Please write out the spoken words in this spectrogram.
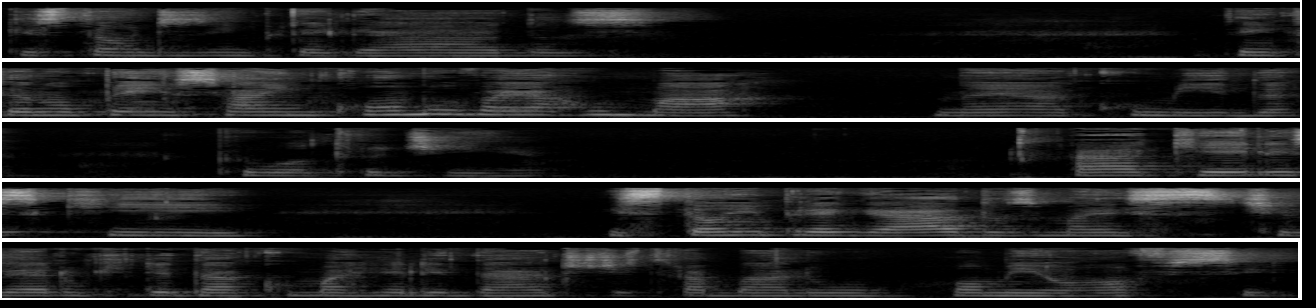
que estão desempregados, tentando pensar em como vai arrumar, né, a comida para o outro dia. Há aqueles que estão empregados, mas tiveram que lidar com uma realidade de trabalho home office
